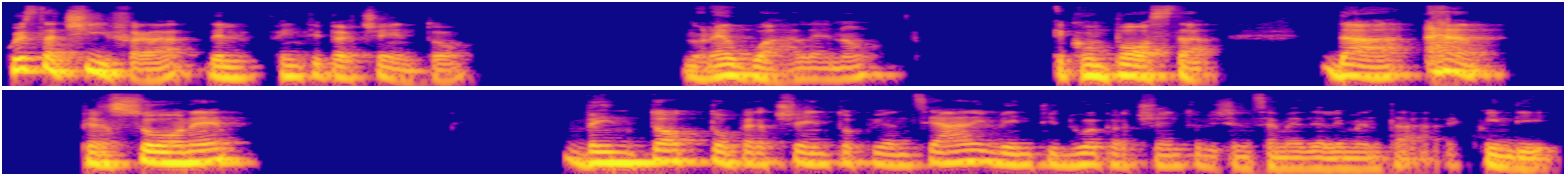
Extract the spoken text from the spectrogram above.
questa cifra del 20% non è uguale, no? È composta da persone 28% più anziani, 22% licenza media alimentare. Quindi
